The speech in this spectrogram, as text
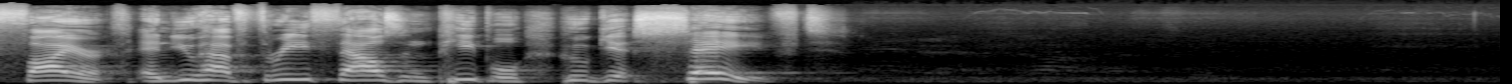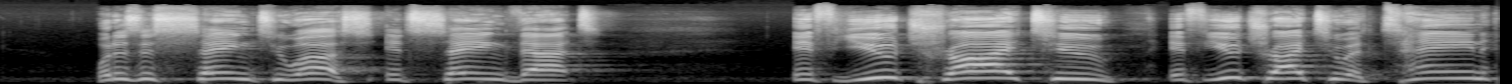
fire, and you have 3,000 people who get saved. What is this saying to us? It's saying that if you try to if you try to attain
